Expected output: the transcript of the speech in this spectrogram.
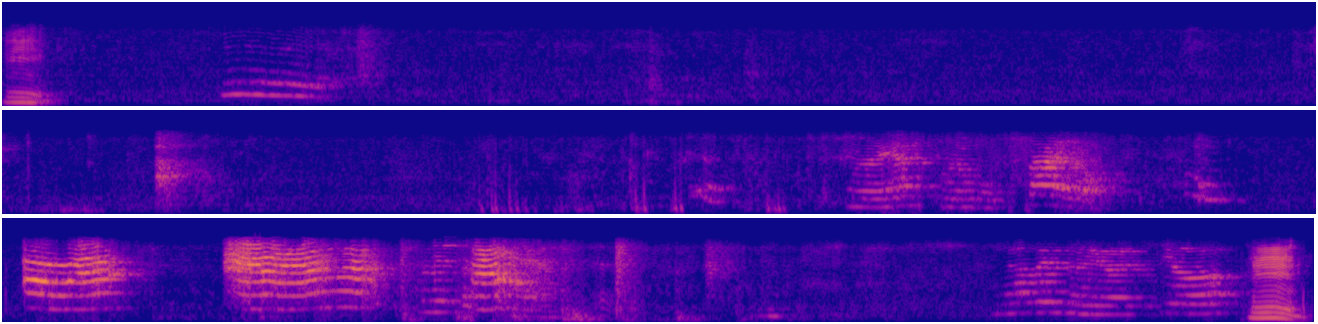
嗯。嗯。嗯。嗯。嗯。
